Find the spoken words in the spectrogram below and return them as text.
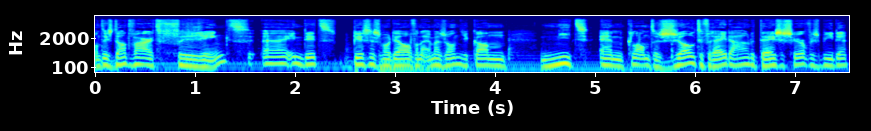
Want is dat waar het wringt uh, in dit businessmodel van Amazon? Je kan niet en klanten zo tevreden houden, deze service bieden,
